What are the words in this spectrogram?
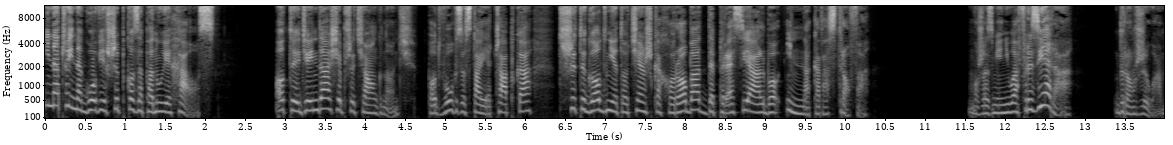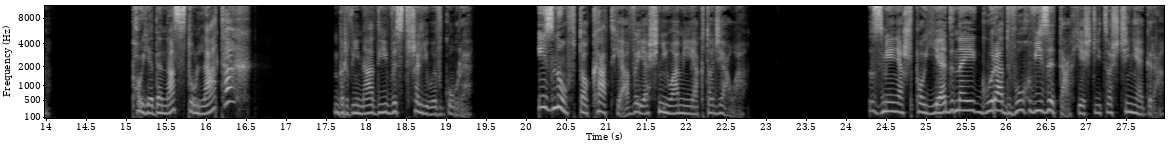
inaczej na głowie szybko zapanuje chaos. O tydzień da się przeciągnąć. Po dwóch zostaje czapka, trzy tygodnie to ciężka choroba, depresja albo inna katastrofa. Może zmieniła fryzjera? Drążyłam. Po jedenastu latach? Brwi Nadi wystrzeliły w górę. I znów to Katia wyjaśniła mi, jak to działa. Zmieniasz po jednej, góra dwóch wizytach, jeśli coś ci nie gra.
